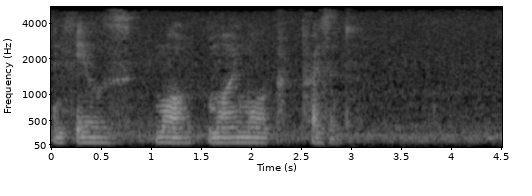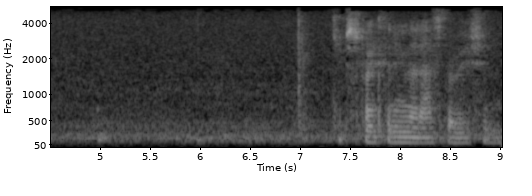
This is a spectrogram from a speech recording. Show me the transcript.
and feels more, more and more present. Keep strengthening that aspiration.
